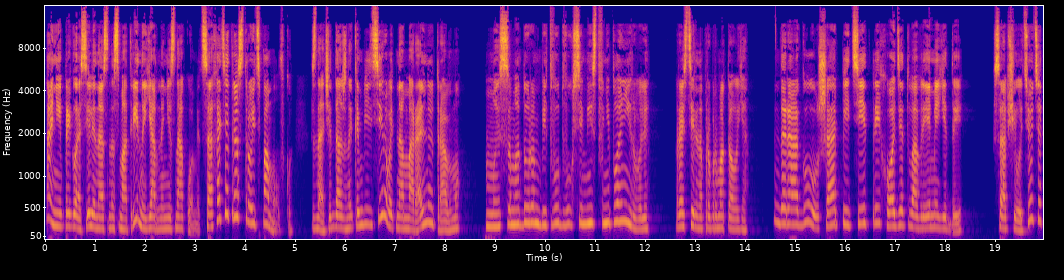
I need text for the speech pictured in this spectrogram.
«Они пригласили нас на смотрины, явно не знакомиться, а хотят расстроить помолвку. Значит, должны компенсировать нам моральную травму». «Мы с Амадором битву двух семейств не планировали», — растерянно пробормотала я. «Дорогуша, аппетит приходит во время еды», — сообщила тетя,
